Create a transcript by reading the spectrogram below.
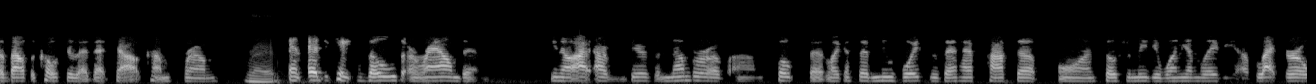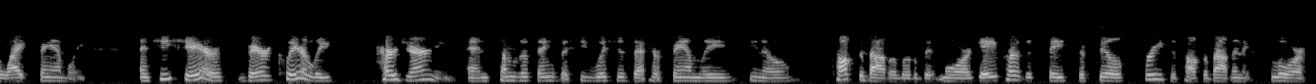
about the culture that that child comes from Right. and educate those around them. You know, I, I there's a number of um, folks that, like I said, new voices that have popped up on social media. One young lady, a black girl, white family, and she shares very clearly her journey and some of the things that she wishes that her family, you know, talked about a little bit more, gave her the space to feel free to talk about and explore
